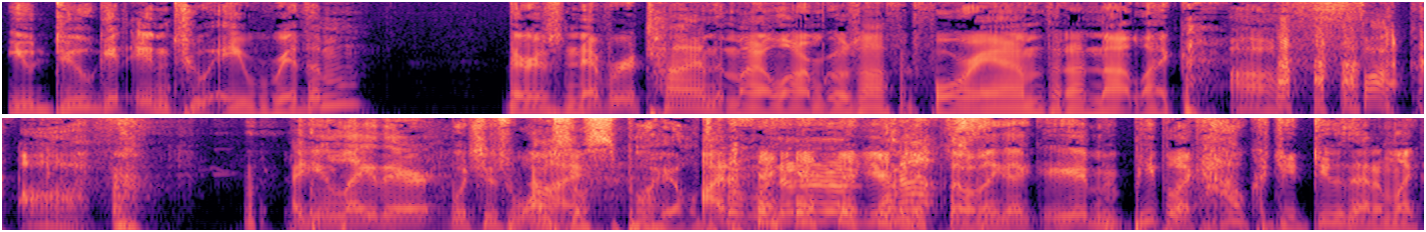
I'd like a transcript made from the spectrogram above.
you do get into a rhythm. There is never a time that my alarm goes off at 4 a.m. that I'm not like, oh, fuck off. And you lay there, which is why I'm so spoiled. I don't. No, no, no. You're not though. Like, like, people are like, how could you do that? I'm like,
